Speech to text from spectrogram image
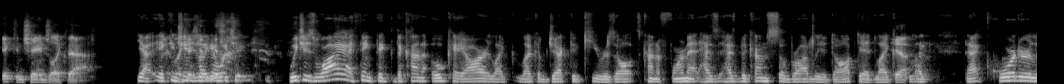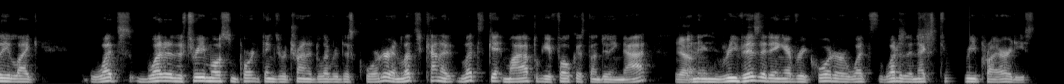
it can change like that. Yeah, it can Like, change like can that, be- which, which is why I think the, the kind of OKR, like like objective key results kind of format has has become so broadly adopted. Like Yeah. like that quarterly, like what's what are the three most important things we're trying to deliver this quarter, and let's kind of let's get myopically focused on doing that, Yeah. and then revisiting every quarter what's what are the next three priorities.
